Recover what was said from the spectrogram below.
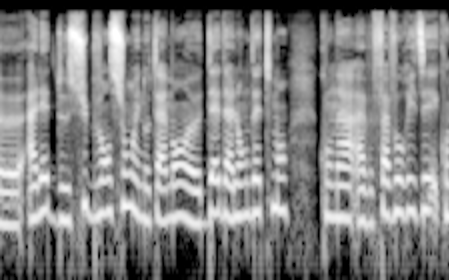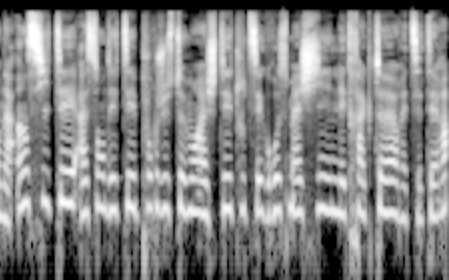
euh, euh, à l'aide de subventions et notamment euh, d'aide à l'endettement qu'on a euh, favorisé et qu'on a incité à s'endetter pour justement acheter toutes ces grosses machines, les tracteurs, etc.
